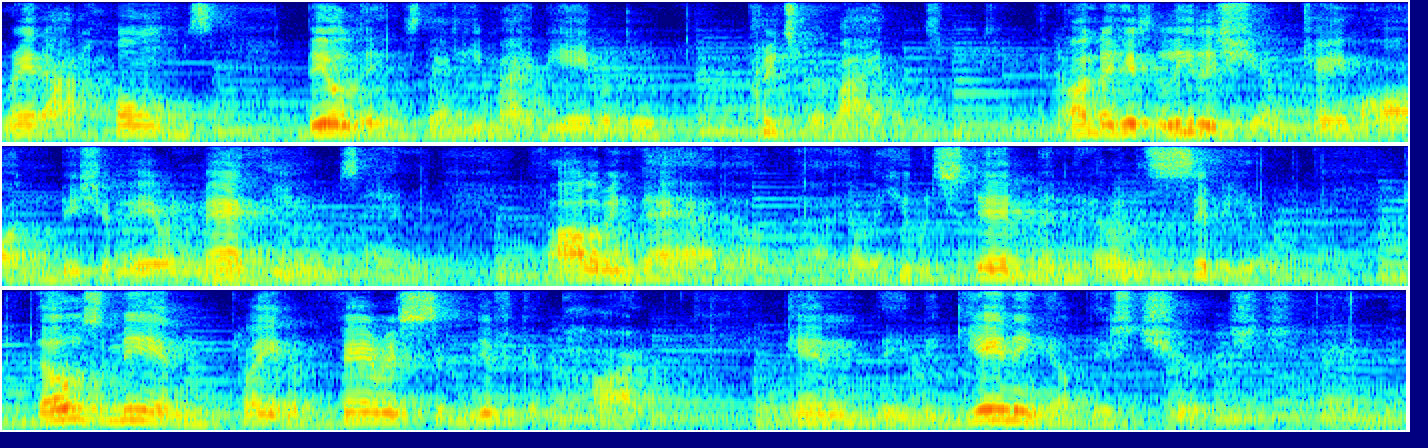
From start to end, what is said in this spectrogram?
rent out homes, buildings that he might be able to preach revivals. And under his leadership came on Bishop Aaron Matthews, and following that, Elder Hubert Stedman, Elder Scipio. Those men played a very significant part in the beginning of this church. And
